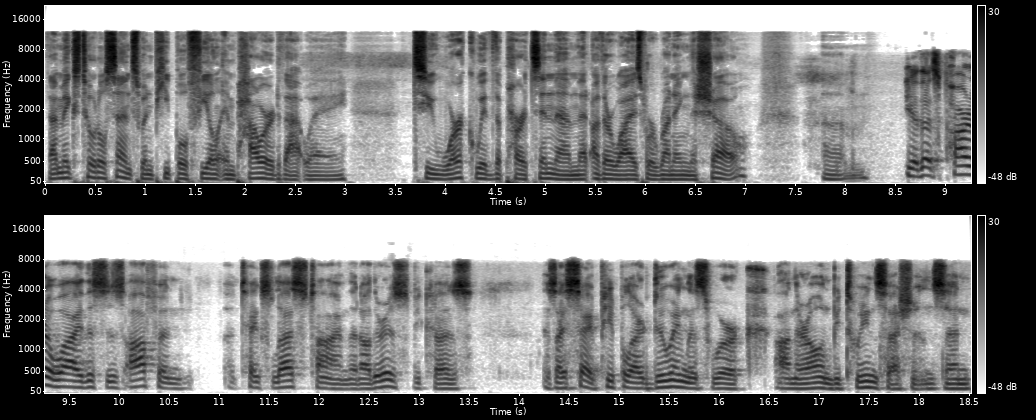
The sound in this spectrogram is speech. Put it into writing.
that makes total sense when people feel empowered that way to work with the parts in them that otherwise were running the show. Um, yeah, that's part of why this is often uh, takes less time than others because as I say, people are doing this work on their own between sessions. And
